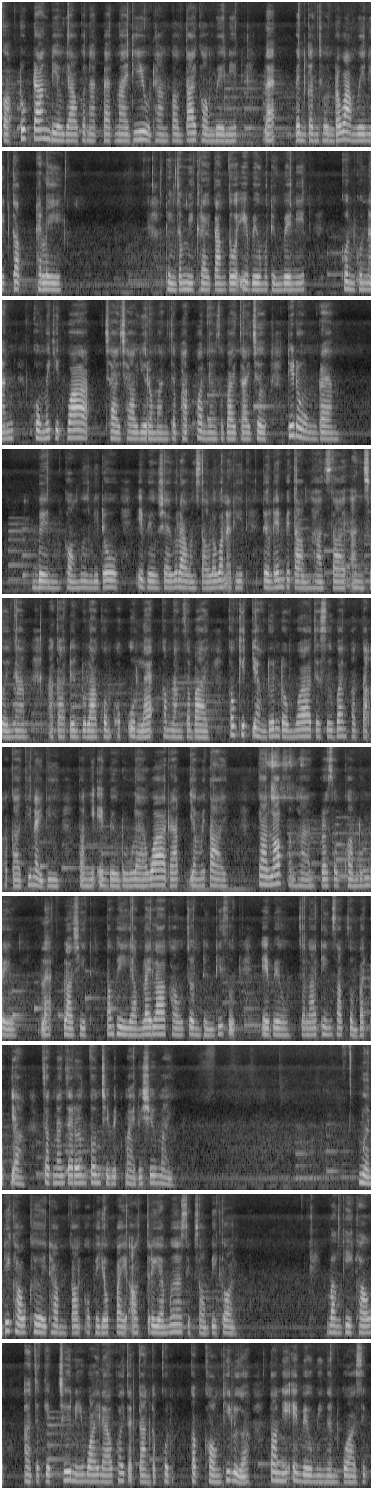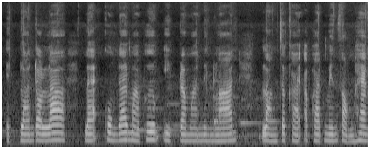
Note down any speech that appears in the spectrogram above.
เกาะรูปร่างเดียวยาวขนาด 8 ไมล์ที่อยู่ทางตอนใต้ของเวนิส และเป็นกันชนระหว่างเวนิสกับทะเล ถึงจะมีใครตามตัวเอเบลมาถึงเวนิส คนคนนั้นคงไม่คิดว่า ชายชาวเยอรมันจะพักผ่อนอย่างสบายใจเฉิบที่โรงแรมเบนของเมืองลิโดเอเบลใช้เวลาวันเสาร์และวันอาทิตย์ เดินเล่นไปตามหาดทรายอันสวยงาม อากาศเดือนตุลาคมอบอุ่นและกำลังสบาย เขาคิดอย่างรื่นรมว่าจะซื้อบ้านพักตากอากาศที่ไหนดี ตอนนี้เอเบลรู้แล้วว่าแรปยังไม่ตาย การลอบสังหารประสบความล้มเหลว และราชิต ต้องพยายามไล่ล่าเขาจนถึงที่สุด เอเบลจะละทิ้งทรัพย์สมบัติทุกอย่าง จากนั้นจะเริ่มต้นชีวิตใหม่ด้วยชื่อใหม่ เหมือนที่เขาเคยทำตอนอพยพไปออสเตรียเมื่อ 12 ปีก่อน บางทีเขาอาจจะเก็บชื่อนี้ไว้แล้วค่อยจัดการกับคนกับของที่เหลือ ตอนนี้เอเบลมีเงินกว่า 11 ล้านดอลลาร์ และคงได้มาเพิ่มอีกประมาณ 1 ล้าน หลังจากขายอพาร์ตเมนต์สองแห่ง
